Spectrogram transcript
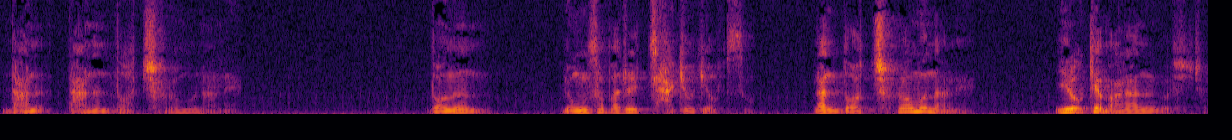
나는, 나는 너처럼은 안 해. 너는 용서받을 자격이 없어. 난 너처럼은 안 해. 이렇게 말하는 것이죠.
